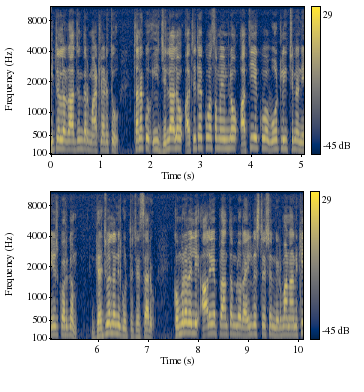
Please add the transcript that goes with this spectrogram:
ఈటల రాజేందర్ మాట్లాడుతూ తనకు ఈ జిల్లాలో అతి తక్కువ సమయంలో అతి ఎక్కువ ఓట్లు ఇచ్చిన నియోజకవర్గం గజ్వెల్ అని గుర్తు చేశారు. కుమ్రవెల్లి ఆలయ ప్రాంతంలో రైల్వే స్టేషన్ నిర్మాణానికి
